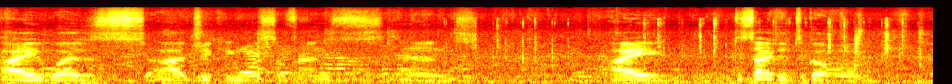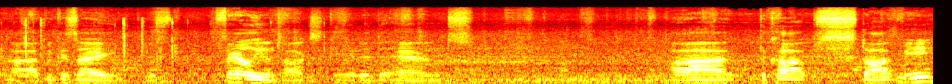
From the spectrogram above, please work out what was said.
I was uh, drinking with some friends and I decided to go home uh, because I was fairly intoxicated and uh, the cops stopped me.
